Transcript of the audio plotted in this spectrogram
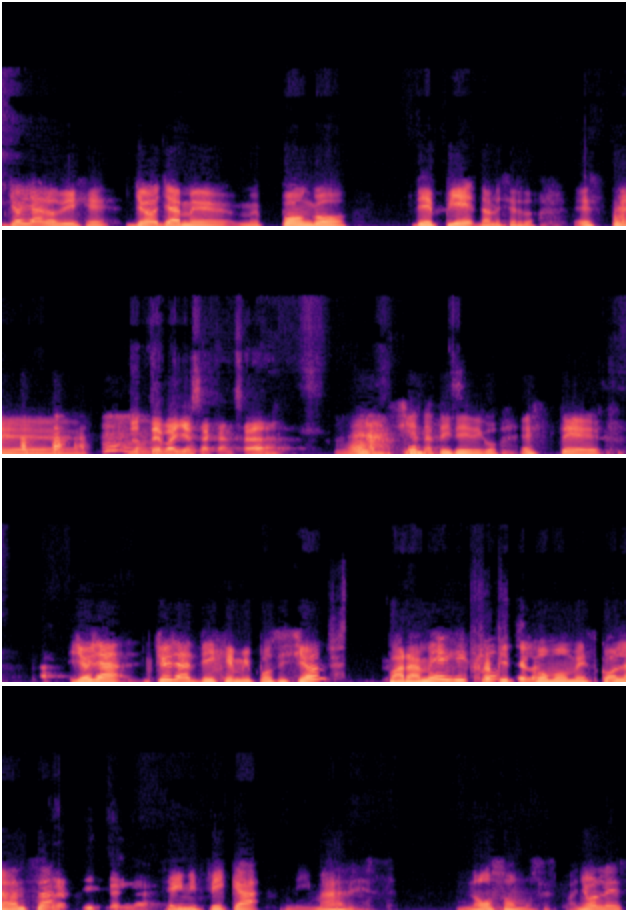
Yo ya lo dije. Yo ya me, me pongo de pie. No, no es cierto. Este. No te vayas a cansar. siéntate y te digo. Este. Yo ya, yo ya dije mi posición. Para México, Repítela. como mezcolanza, Repítela. significa ni madres. No somos españoles,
